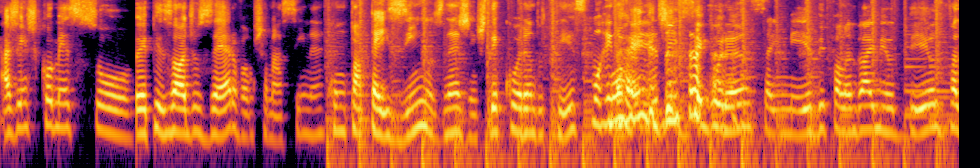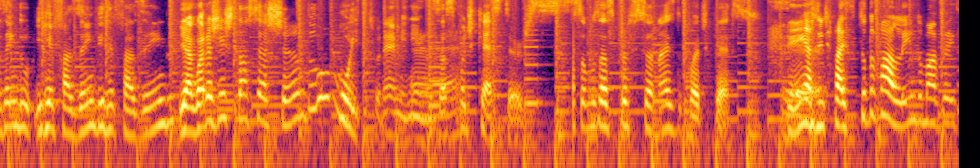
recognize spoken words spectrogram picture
A gente começou o episódio zero, vamos chamar assim, né? Com papeizinhos, né, gente? Decorando o texto. Morrendo de morrendo de insegurança e medo. E falando, ai meu Deus, fazendo e refazendo e refazendo. E agora a gente tá se achando muito, né, meninas? É. As podcasters. Somos as profissionais do podcast. Sim, a gente faz tudo valendo uma vez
